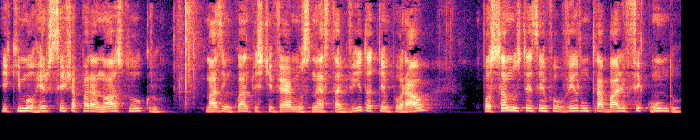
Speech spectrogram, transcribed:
e que morrer seja para nós lucro, mas enquanto estivermos nesta vida temporal, possamos desenvolver um trabalho fecundo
